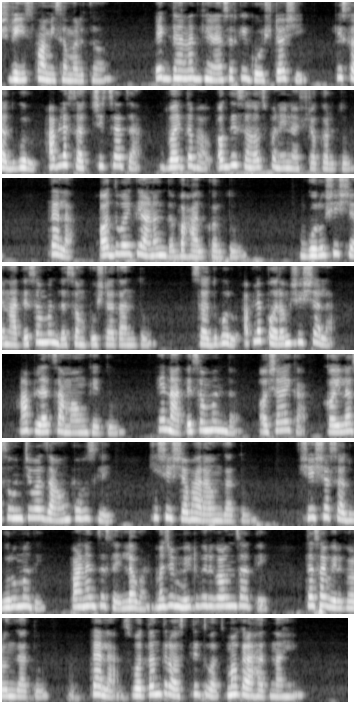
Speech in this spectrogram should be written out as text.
श्री स्वामी समर्थ. एक ध्यानात घेण्यासारखी गोष्ट अशी की सद्गुरू आपल्या सच्चित्साचा द्वैतभाव अगदी सहजपणे नष्ट करतो. त्याला अद्वैती आनंद बहाल करतो. गुरु शिष्य नातेसंबंध संपुष्टात आणतो. सद्गुरू आपल्या परमशिष्याला आपल्यात सामावून घेतो. हे नातेसंबंध अशा एका कैलास उंचीवर जाऊन पोहोचले की शिष्य भारावून जातो. शिष्य सद्गुरूमध्ये पाण्यात जसे लवण म्हणजे मीठ विरघळून जाते तसा विरघळून जातो. त्याला स्वतंत्र अस्तित्वच मग राहत नाही.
